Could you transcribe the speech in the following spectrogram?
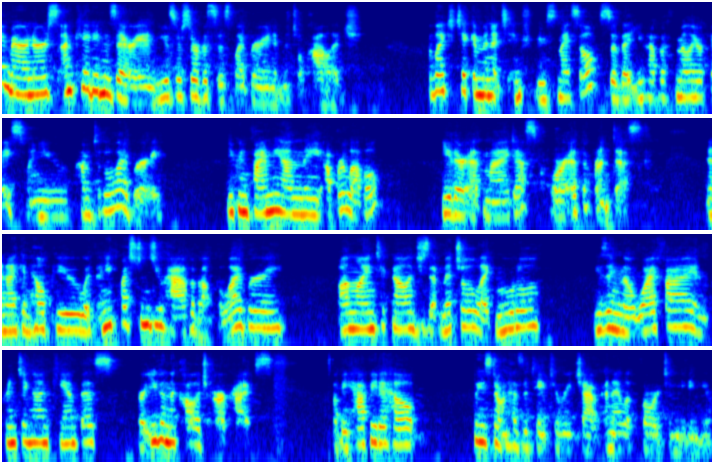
Hey Mariners, I'm Katie Nazarian, User Services Librarian at Mitchell College. I'd like to take a minute to introduce myself so that you have a familiar face when you come to the library. You can find me on the upper level, either at my desk or at the front desk. And I can help you with any questions you have about the library, online technologies at Mitchell like Moodle, using the Wi-Fi and printing on campus, or even the college archives. I'll be happy to help. Please don't hesitate to reach out and I look forward to meeting you.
